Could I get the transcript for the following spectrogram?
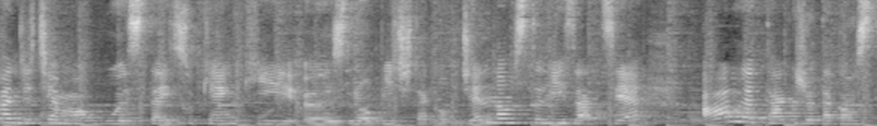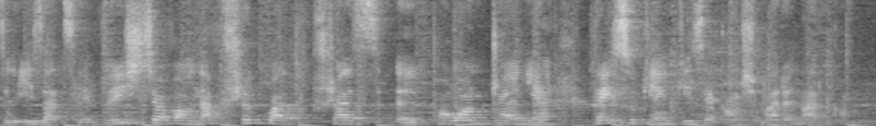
będziecie mogły z tej sukienki y, zrobić taką dzienną stylizację, ale także taką stylizację wyjściową, na przykład przez y, połączenie tej sukienki z jakąś marynarką.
